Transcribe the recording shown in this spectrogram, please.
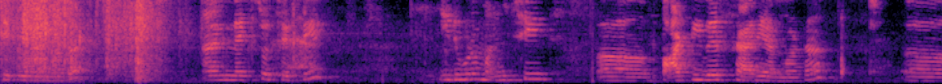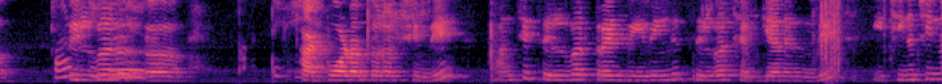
shipping అనమాట అండ్ నెక్స్ట్ వచ్చేసి ఇది కూడా మంచి పార్టీ వేర్ శారీ అనమాట సిల్వర్ కట్ బార్డర్తో వచ్చింది. మంచి సిల్వర్ థ్రెడ్ వీవింగ్ సిల్వర్ చెమ్కి అనేది ఉంది. ఈ చిన్న చిన్న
